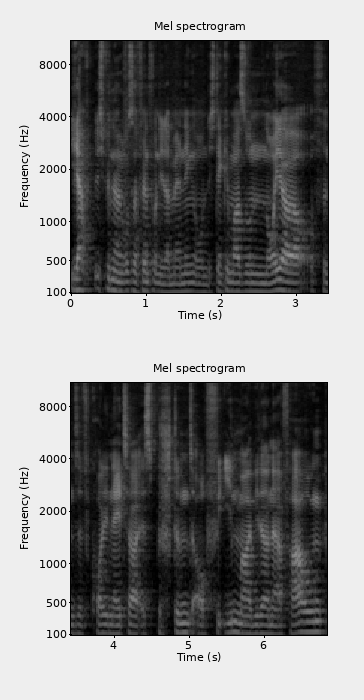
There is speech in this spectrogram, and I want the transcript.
Ja, ich bin ein großer Fan von Eli Manning und ich denke mal, so ein neuer Offensive Coordinator ist bestimmt auch für ihn mal wieder eine Erfahrung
